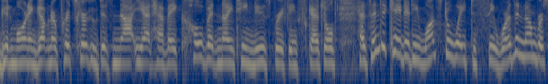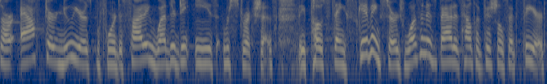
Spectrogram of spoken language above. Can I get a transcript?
Good morning. Governor Pritzker, who does not yet have a COVID-19 news briefing scheduled, has indicated he wants to wait to see where the numbers are after New Year's before deciding whether to ease restrictions. The post-Thanksgiving surge wasn't as bad as health officials had feared.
